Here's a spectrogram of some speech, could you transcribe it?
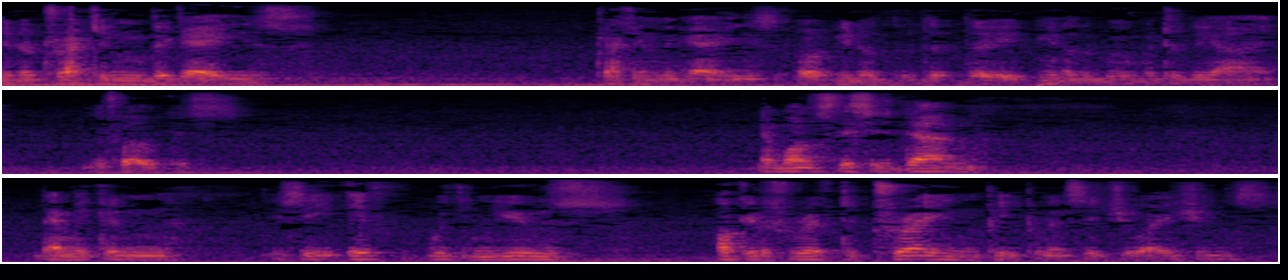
you know, tracking the gaze, tracking the gaze, or, you know, the, the, the you know, the movement of the eye, the focus. And once this is done, then we can, you see, if we can use Oculus Rift to train people in situations,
